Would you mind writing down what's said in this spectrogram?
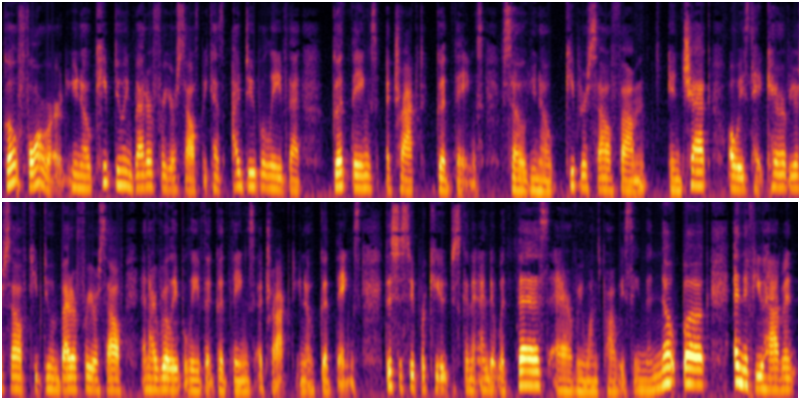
go forward. You know, keep doing better for yourself because I do believe that good things attract good things. So, you know, keep yourself um, in check. Always take care of yourself. Keep doing better for yourself. And I really believe that good things attract, you know, good things. This is super cute. Just going to end it with this. Everyone's probably seen the notebook. And if you haven't,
